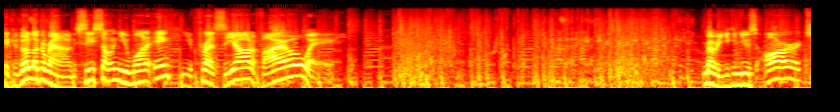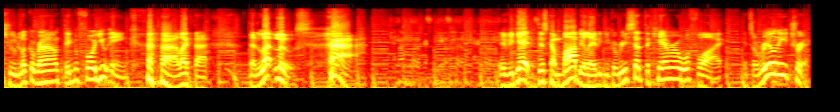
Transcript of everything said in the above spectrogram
Take a good look around. You see something you want to ink? You press ZR to fire away. Remember, you can use R to look around, think before you ink. I like that. Then let loose. Ha! If you get discombobulated, you can reset the camera with Y. It's a real neat trick.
